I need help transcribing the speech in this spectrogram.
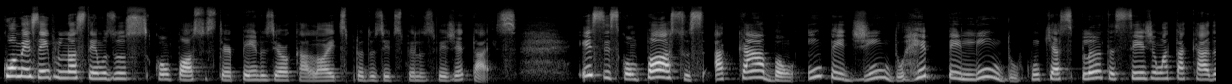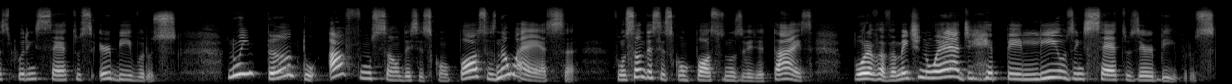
Como exemplo, nós temos os compostos terpenos e alcaloides produzidos pelos vegetais. Esses compostos acabam impedindo, repelindo com que as plantas sejam atacadas por insetos herbívoros. No entanto, a função desses compostos não é essa. A função desses compostos nos vegetais provavelmente não é a de repelir os insetos herbívoros.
